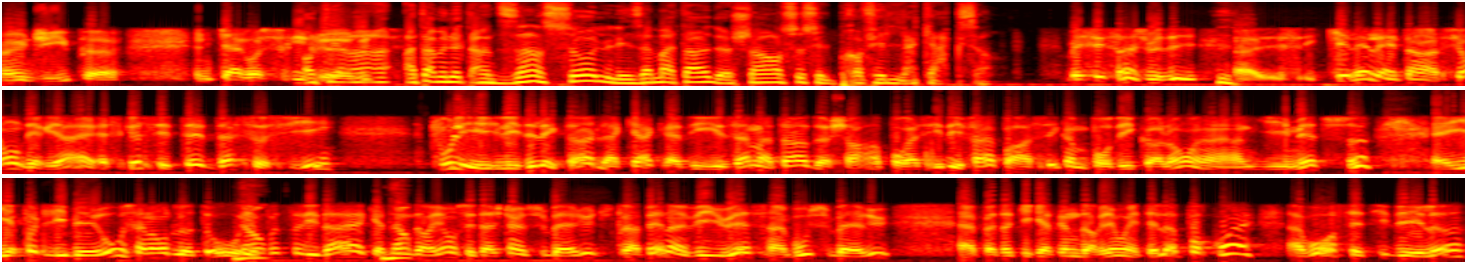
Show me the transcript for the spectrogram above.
un, Jeep, euh, une carrosserie. Attends une minute. En disant ça, les amateurs de chars, ça, c'est le profil de la CAQ, ça. Ben, c'est ça, je veux dire. Euh, quelle est l'intention derrière? Est-ce que c'était d'associer tous les, électeurs de la CAQ à des amateurs de chars pour essayer de les faire passer comme pour des colons, en guillemets, tout ça. Euh, il n'y a pas de libéraux au salon de l'auto, il n'y a pas de solidaire. Catherine Dorion s'est acheté un Subaru, tu te rappelles, un VUS, un beau Subaru. Euh, peut-être que Catherine Dorion était là. Pourquoi avoir cette idée-là?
